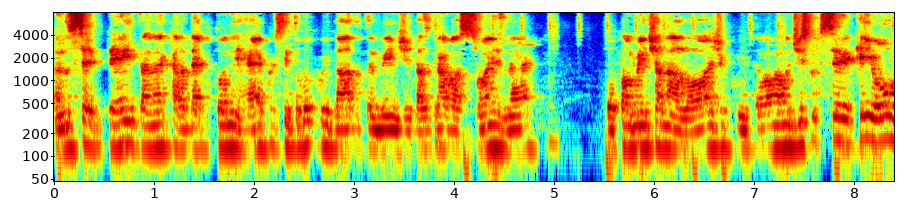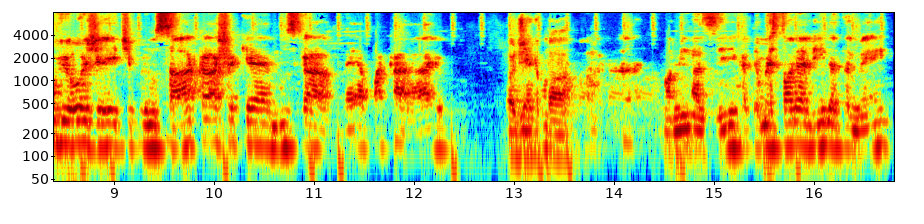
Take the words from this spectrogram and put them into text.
anos 70, né, cara? Deptone Records tem todo o cuidado também de, das gravações, né? Totalmente analógico. Então é um disco que você, quem ouve hoje aí, tipo, no saca, acha que é música velha pra caralho. Pode ir pá. Uma mina zica, tem uma história linda também.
